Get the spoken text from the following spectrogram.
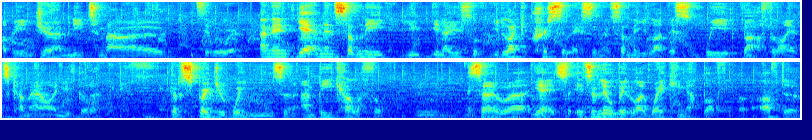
I'll be in Germany tomorrow, It's everywhere. and then yeah, and then suddenly you you know you're, you're like a chrysalis, and then suddenly you're like this weird butterfly that's come out, and you've got to got to spread your wings and, and be colourful. So uh, yeah, it's it's a little bit like waking up after, after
